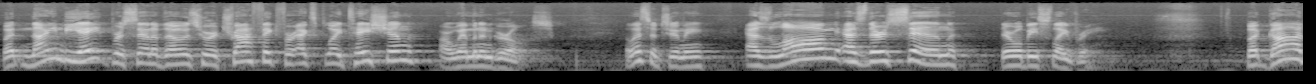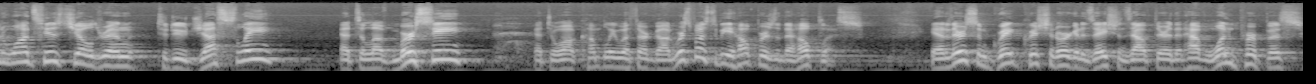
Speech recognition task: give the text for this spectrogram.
But 98% of those who are trafficked for exploitation are women and girls. listen to me, as long as there's sin, there will be slavery. But God wants his children to do justly and to love mercy and to walk humbly with our God. We're supposed to be helpers of the helpless. And there's some great Christian organizations out there that have one purpose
